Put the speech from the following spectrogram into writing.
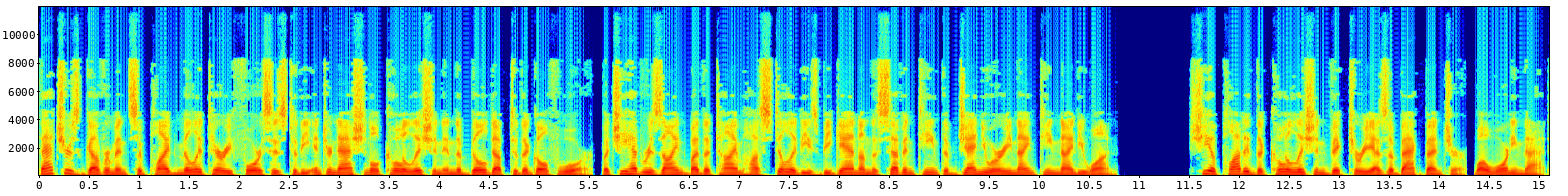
Thatcher's government supplied military forces to the international coalition in the build-up to the Gulf War, but she had resigned by the time hostilities began on 17 January 1991. She applauded the coalition victory as a backbencher, while warning that,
